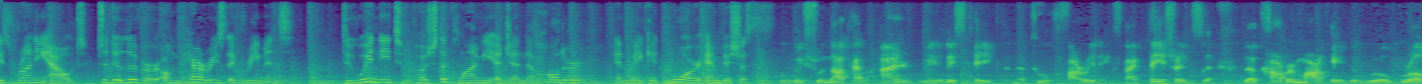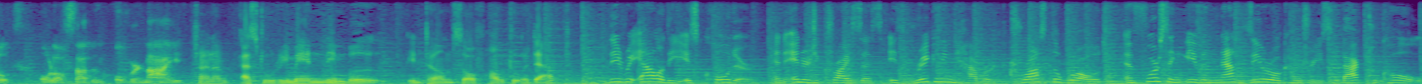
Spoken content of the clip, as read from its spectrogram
is running out to deliver on Paris Agreement. Do we need to push the climate agenda harder and make it more ambitious? We should not have unrealistic and too hurried expectations. The carbon market will grow all of a sudden overnight. China has to remain nimble in terms of how to adapt. The reality is colder. An energy crisis is wreaking havoc across the world and forcing even net zero countries back to coal.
